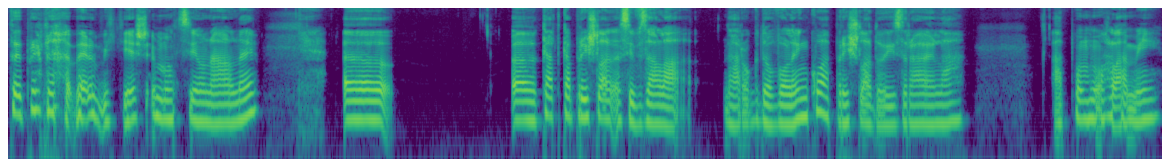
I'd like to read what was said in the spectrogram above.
To je pre mňa veľmi tiež emocionálne. E, e, Katka prišla, si vzala na rok dovolenku a prišla do Izraela a pomohla mi.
